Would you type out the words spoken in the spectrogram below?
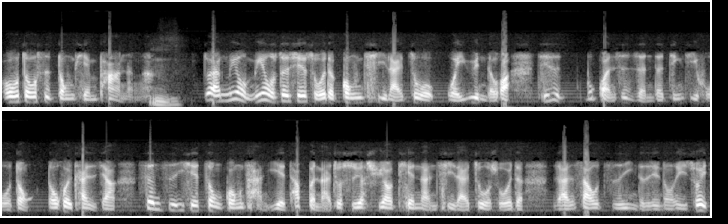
欧洲是冬天怕冷啊。嗯对啊，没有没有这些所谓的供气来做维运的话，其实不管是人的经济活动都会开始这样，甚至一些重工产业，它本来就是要需要天然气来做所谓的燃烧支应的这些东西，所以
